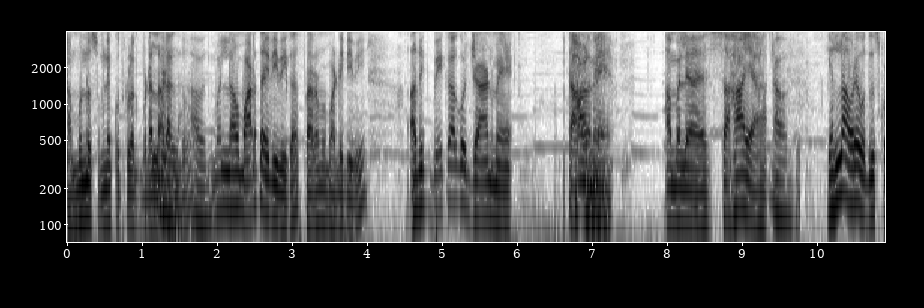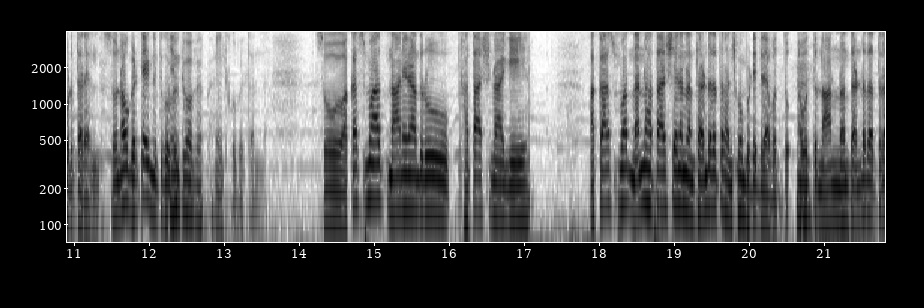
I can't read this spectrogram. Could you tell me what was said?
ನಮ್ಮನ್ನು ಸುಮ್ಮನೆ ಕೂತ್ಕೊಳ್ಳೋಕೆ ಬಿಡಲ್ಲ. ಆಮೇಲೆ ನಾವು ಮಾಡ್ತಾ ಇದ್ದೀವಿ ಈಗ ಪ್ರಾರಂಭ ಮಾಡಿದ್ದೀವಿ. ಅದಕ್ಕೆ ಬೇಕಾಗೋ ಜಾಣ್ಮೆ ತಾಳ್ಮೆ ಆಮೇಲೆ ಸಹಾಯ ಎಲ್ಲ ಅವರೇ ಒದಗಿಸ್ಕೊಡ್ತಾರೆ ಸೊ ನಾವು ಗಟ್ಟಿಯಾಗಿ ನಿಂತ್ಕೋಬೇಕು. ನಿಂತ್ಕೋಬೇಕು. ನಿಂತ್ಕೋಬೇಕಂತ. ಸೊ ಅಕಸ್ಮಾತ್ ನಾನೇನಾದರೂ ಹತಾಶನಾಗಿ ಅಕಸ್ಮಾತ್ ನನ್ನ ಹತಾಶೆನ ನನ್ನ ತಂಡದ ಹತ್ರ ಹಂಚ್ಕೊಂಡ್ಬಿಟ್ಟಿದ್ರೆ ಅವತ್ತು. ಅವತ್ತು ನಾನು ನನ್ನ ತಂಡದ ಹತ್ರ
